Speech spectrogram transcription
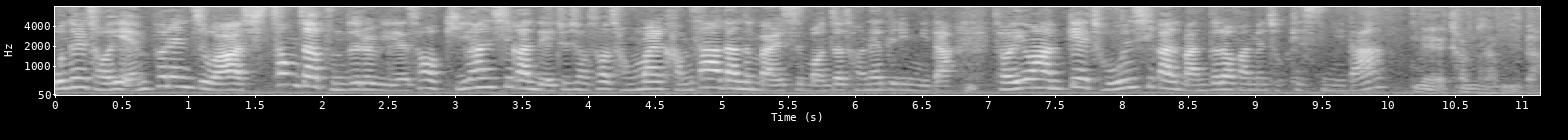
오늘 저희 엠프렌즈와 시청자분들을 위해서 귀한 시간 내주셔서 정말 감사하다는 말씀 먼저 전해드립니다. 저희와 함께 좋은 시간 만들어가면 좋겠습니다. 네, 감사합니다.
